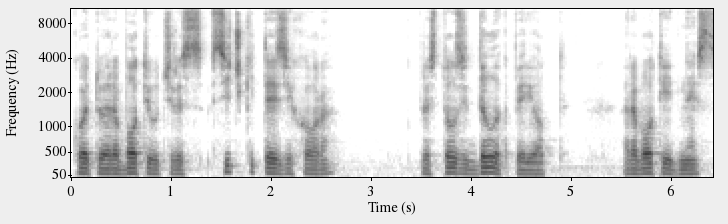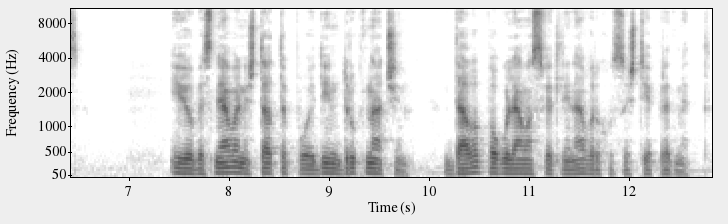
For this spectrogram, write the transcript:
който е работил чрез всички тези хора през този дълъг период, работи и днес и ви обяснява нещата по един друг начин, дава по-голяма светлина върху същия предмет.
